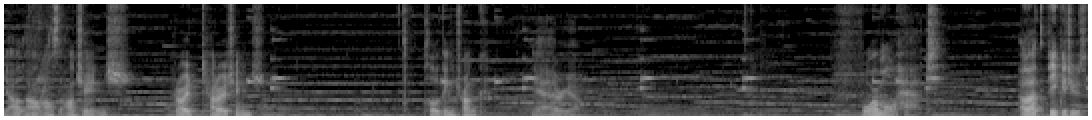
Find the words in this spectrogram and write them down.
Yeah, I'll, I'll, I'll change. How do I, how do I change? Clothing trunk? Yeah, there we go. Formal hat. Oh, that's Pikachu's.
